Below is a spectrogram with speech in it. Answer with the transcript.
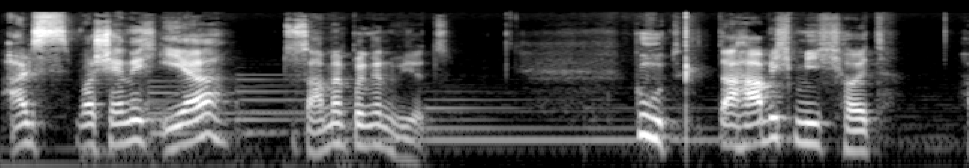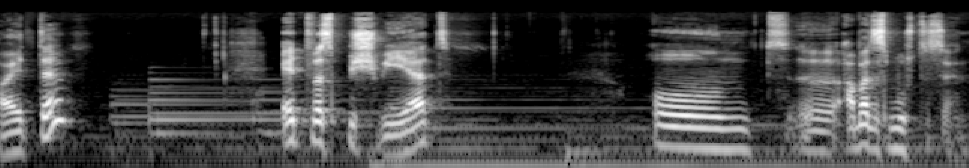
als wahrscheinlich er zusammenbringen wird. Gut, da habe ich mich heute, heute etwas beschwert. Und, äh, aber das musste sein.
